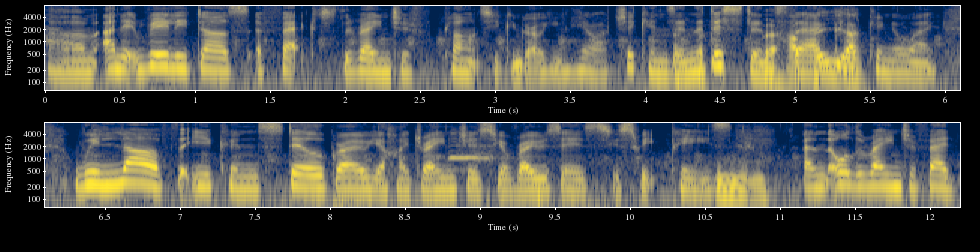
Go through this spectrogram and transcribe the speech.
Um, and it really does affect the range of plants you can grow. You can hear our chickens in the distance They're there happy, yeah. clucking away. We love that you can still grow your hydrangeas, your roses, your sweet peas, Mm-hmm. and all the range of veg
